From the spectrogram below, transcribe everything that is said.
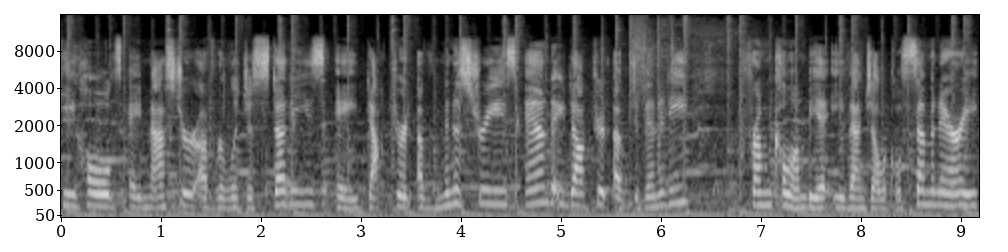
He holds a Master of Religious Studies, a Doctorate of Ministries, and a Doctorate of Divinity from Columbia Evangelical Seminary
